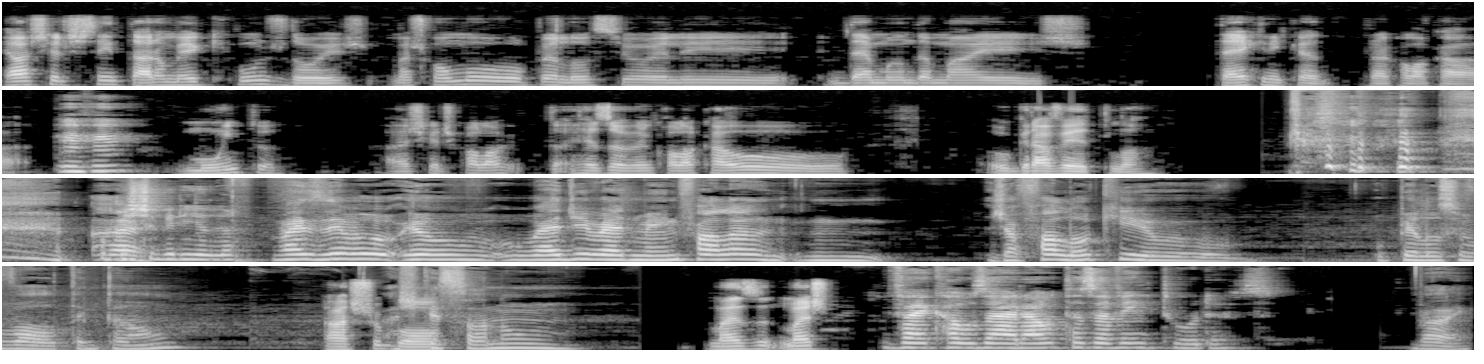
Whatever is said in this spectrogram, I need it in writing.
Eu acho que eles tentaram meio que com os dois. Mas como o Pelúcio ele demanda mais técnica pra colocar Uhum. muito, acho que eles colo... resolveram colocar o. O graveto lá. O É, bicho grilo. mas eu, eu, o Ed Redmayne fala. hum, Já falou que o, o Pelúcio volta, então. Acho, Acho bom. que é só não. Mas, mas Vai causar altas aventuras. Vai.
